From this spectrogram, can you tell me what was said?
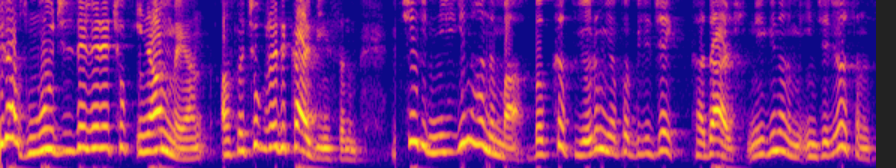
biraz mucizelere çok inanmayan aslında çok radikal bir insanım. Çünkü Nilgün Hanım'a bakıp yorum yapabilecek kadar Nilgün Hanım'ı inceliyorsanız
